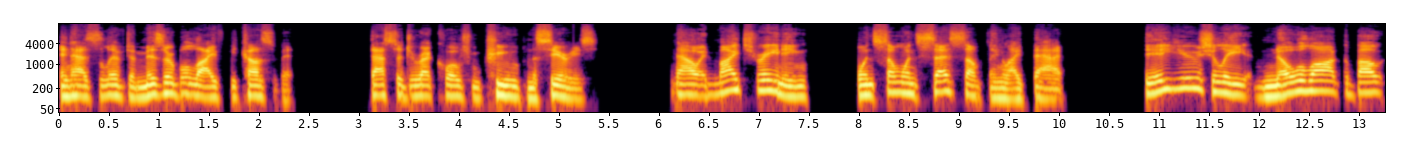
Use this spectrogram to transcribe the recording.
and has lived a miserable life because of it. That's a direct quote from Koob in the series. Now, in my training, when someone says something like that, they usually know a lot about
